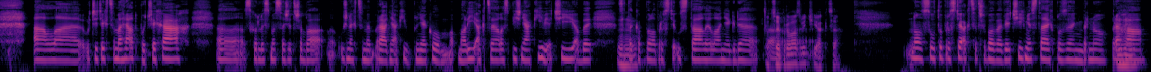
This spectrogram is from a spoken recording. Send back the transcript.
ale určitě chceme hrát po Čechách. Uh, shodli jsme se, že třeba už nechceme hrát nějaký úplně jako malý akce, ale spíš nějaký větší, aby se mm-hmm. ta mhm. kapela prostě ustálila někde. A co je pro vás větší akce? No jsou to prostě akce třeba ve větších městech, Plzeň, Brno, Praha, mm-hmm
